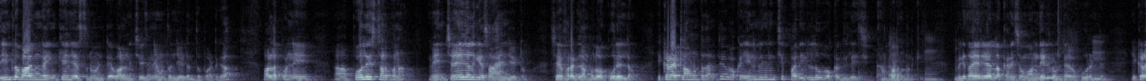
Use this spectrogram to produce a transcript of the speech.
దీంట్లో భాగంగా ఇంకేం చేస్తున్నాం అంటే వాళ్ళని చైతన్యవంతం చేయడంతో పాటుగా వాళ్ళకు కొన్ని పోలీస్ తరపున మేము చేయగలిగే సహాయం చేయటం. సే ఫర్ ఎగ్జాంపుల్ ఒక ఊరు వెళ్ళాం ఇక్కడ ఎట్లా ఉంటుందంటే ఒక ఎనిమిది నుంచి పది ఇళ్ళు ఒక విలేజ్ కనపడదు మనకి. మిగతా ఏరియాల్లో కనీసం వంద ఇళ్ళు ఉంటాయి ఒక ఊరంటే. ఇక్కడ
